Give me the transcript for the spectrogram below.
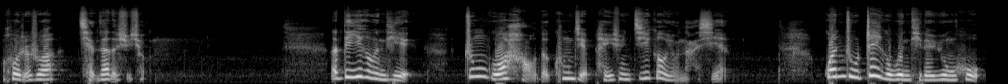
或者说潜在的需求。那第一个问题，中国好的空姐培训机构有哪些？关注这个问题的用户，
